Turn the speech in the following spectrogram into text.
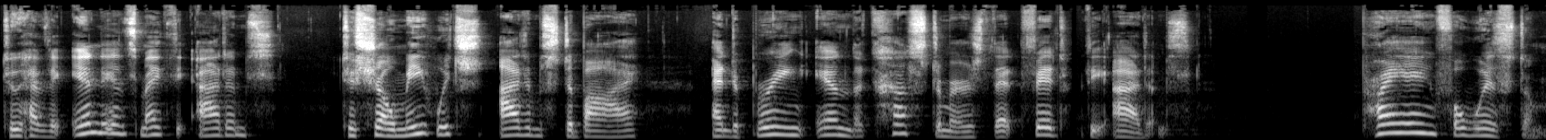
to have the Indians make the items, to show me which items to buy, and to bring in the customers that fit the items. Praying for wisdom,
